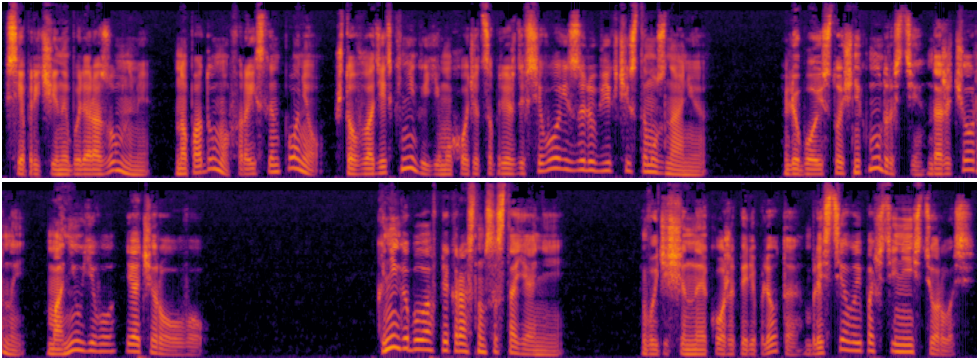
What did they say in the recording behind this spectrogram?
Все причины были разумными, но подумав, Рейслин понял, что владеть книгой ему хочется прежде всего из-за любви к чистому знанию. Любой источник мудрости, даже черный, манил его и очаровывал. Книга была в прекрасном состоянии. Вычищенная кожа переплета блестела и почти не истерлась.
